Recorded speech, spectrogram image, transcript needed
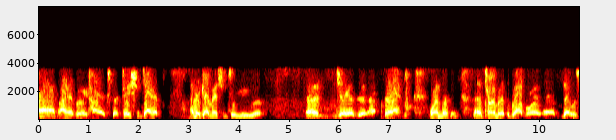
uh, I had very high expectations. I had, I think I mentioned to you, uh, uh, Jay, that, that I won the uh, tournament at the Broadmoor uh, that was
